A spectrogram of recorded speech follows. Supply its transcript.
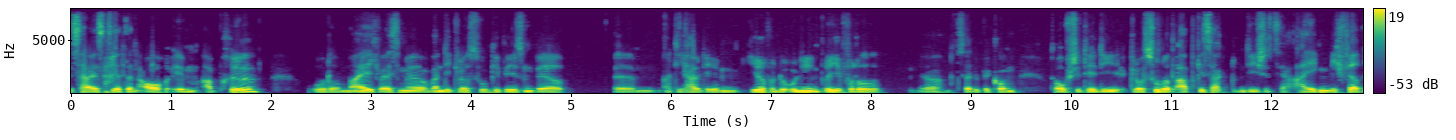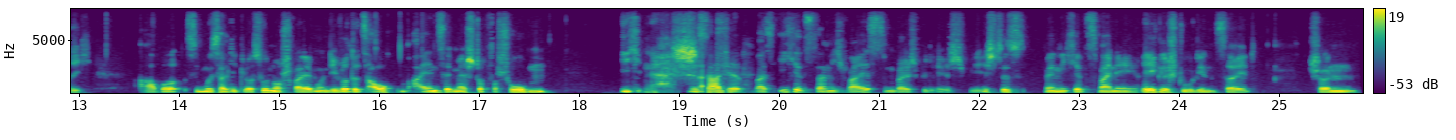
Das heißt, die hat dann auch im April oder Mai, ich weiß nicht mehr, wann die Klausur gewesen wäre, ähm, hat die halt eben hier von der Uni einen Brief oder ja, einen Zettel bekommen. Darauf steht, hey, die Klausur wird abgesagt und die ist jetzt ja eigentlich fertig. Aber sie muss halt die Klausur noch schreiben und die wird jetzt auch um ein Semester verschoben. Ich ja, sage, was ich jetzt da nicht weiß, zum Beispiel ist, wie ist das, wenn ich jetzt meine Regelstudienzeit schon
